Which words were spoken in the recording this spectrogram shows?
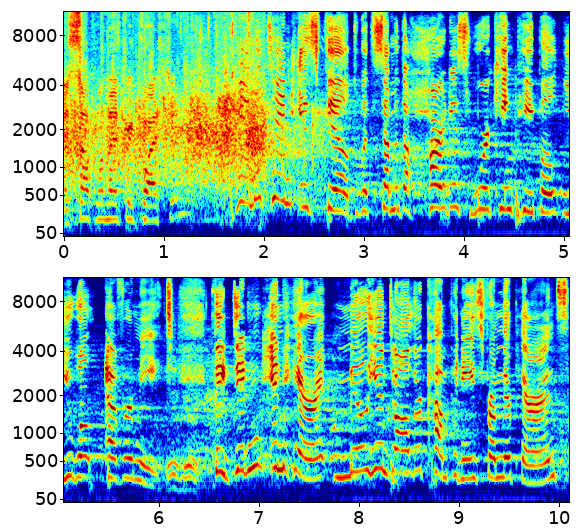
A supplementary question. Hamilton is filled with some of the hardest working people you will ever meet. They didn't inherit million-dollar companies from their parents.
